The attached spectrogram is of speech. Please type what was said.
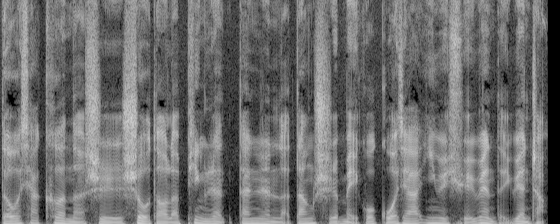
德沃夏克呢是受到了聘任，担任了当时美国国家音乐学院的院长。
